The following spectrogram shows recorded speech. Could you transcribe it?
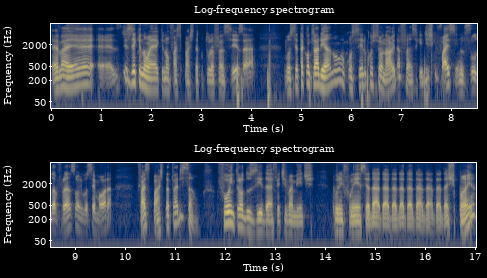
ela é, é dizer que não é, que não faz parte da cultura francesa, você está contrariando o Conselho Constitucional e da França, que diz que faz sim, no sul da França, onde você mora, faz parte da tradição. Foi introduzida efetivamente por influência da, da, da, da, da, da, da Espanha,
